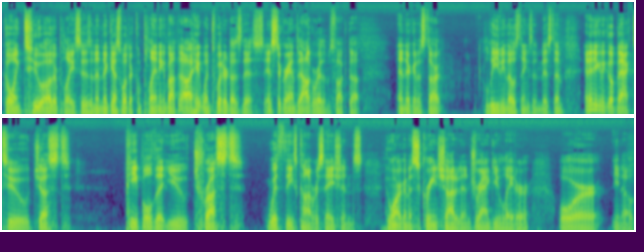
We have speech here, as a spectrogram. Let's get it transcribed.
going to other places. And then they guess what? They're complaining about, the, oh, I hate when Twitter does this. Instagram's algorithm's fucked up. And they're going to start leaving those things and miss them. And then you're going to go back to just people that you trust with these conversations who aren't going to screenshot it and drag you later or, you know,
